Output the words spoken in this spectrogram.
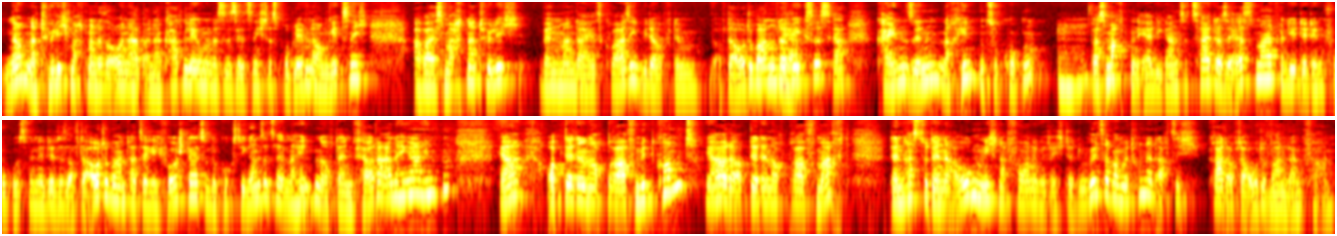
ne, natürlich macht man das auch innerhalb einer Kartenlegung, das ist jetzt nicht das Problem, darum geht's nicht. Aber es macht natürlich, wenn man da jetzt quasi wieder auf, dem, auf der Autobahn unterwegs ja. ist, ja, keinen Sinn, nach hinten zu gucken. Mhm. Was macht denn er die ganze Zeit? Also erstmal verliert ihr den Fokus. Wenn du dir das auf der Autobahn tatsächlich vorstellst und du guckst die ganze Zeit nach hinten auf deinen Förderanhänger hinten, ja, ob der dann auch brav mitkommt, ja, oder ob der dann auch brav macht, dann hast du deine Augen nicht nach vorne gerichtet. Du willst aber mit 180 Grad auf der Autobahn langfahren.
